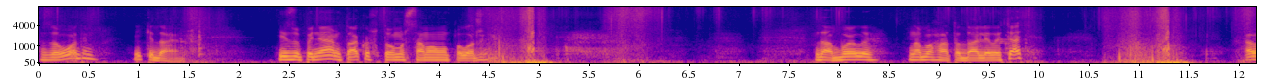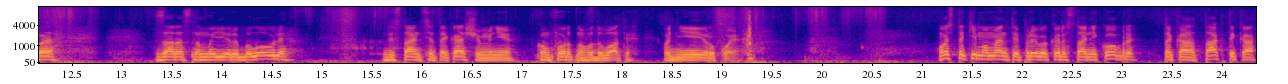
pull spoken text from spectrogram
Заводимо і кидаємо. І зупиняємо також в тому ж самому положенні. Да, бойли набагато далі летять. Але зараз на моїй риболовлі дистанція така, що мені комфортно годувати однією рукою. Ось такі моменти при використанні кобри, така тактика.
